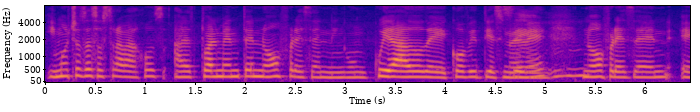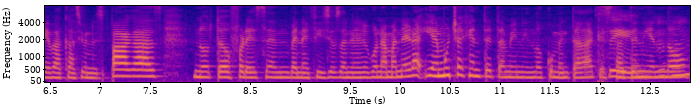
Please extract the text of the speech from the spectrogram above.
Y muchos de esos trabajos actualmente no ofrecen ningún cuidado de COVID-19, Sí, ujú. no ofrecen eh, vacaciones pagas, no te ofrecen beneficios de ninguna manera. Y hay mucha gente también indocumentada que está teniendo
